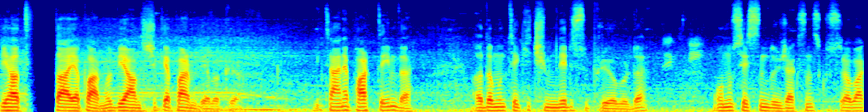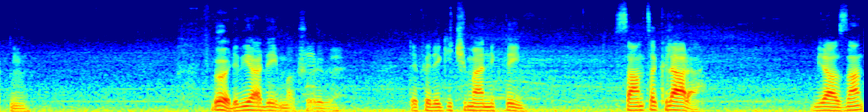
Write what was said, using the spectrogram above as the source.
Bir hata yapar mı? Bir yanlışlık yapar mı diye bakıyor. Bir tane parktayım da adamın teki çimleri süpürüyor burada. Onun sesini duyacaksınız kusura bakmayın. Böyle bir yerdeyim bak şöyle bir. Tepedeki çimenlikteyim. Santa Clara. Birazdan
